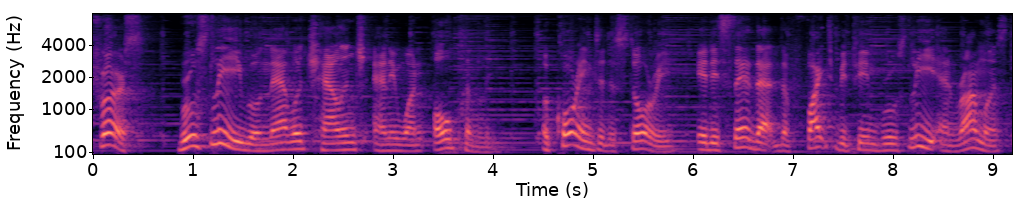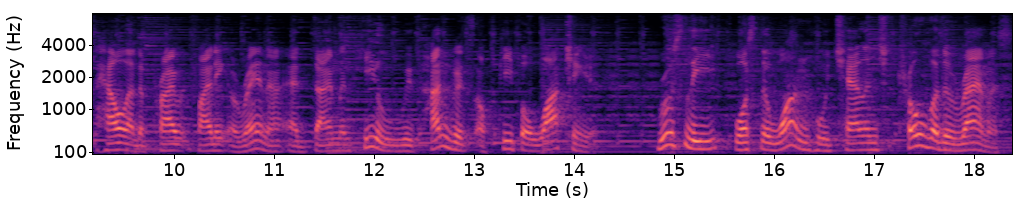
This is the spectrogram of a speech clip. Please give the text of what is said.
First, Bruce Lee will never challenge anyone openly. According to the story, it is said that the fight between Bruce Lee and Ramos held at a private fighting arena at Diamond Hill with hundreds of people watching it. Bruce Lee was the one who challenged Trovador Ramos.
